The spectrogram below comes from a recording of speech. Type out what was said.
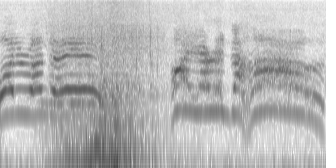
Water on the head! Fire in the house!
